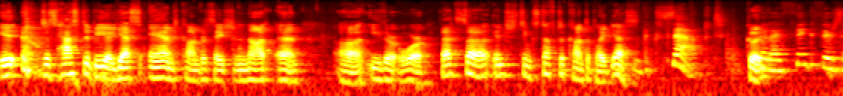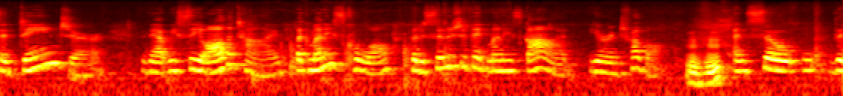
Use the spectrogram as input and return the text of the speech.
it just has to be a yes and conversation, not an uh, either or. That's uh, interesting stuff to contemplate. Yes, Except good. that I think there's a danger that we see all the time. Like money's cool, but as soon as you think money's God, you're in trouble. Mm-hmm. And so the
